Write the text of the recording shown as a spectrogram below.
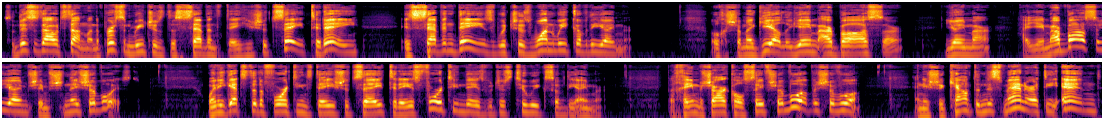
So this is how it's done. When the person reaches the seventh day, he should say, Today is seven days, which is one week of the Omer. When he gets to the 14th day, he should say, Today is 14 days, which is two weeks of the Omer. And he should count in this manner at the end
